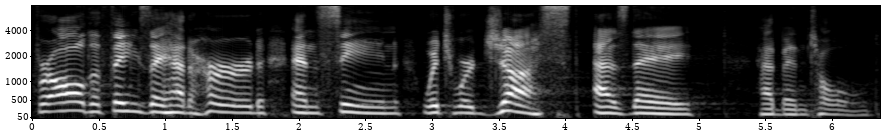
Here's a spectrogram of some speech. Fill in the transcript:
for all the things they had heard and seen, which were just as they had been told.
